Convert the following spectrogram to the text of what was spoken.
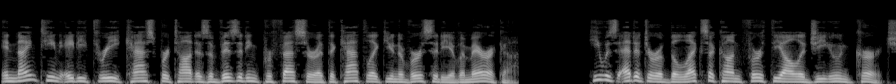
In 1983 Kasper taught as a visiting professor at the Catholic University of America. He was editor of the Lexikon für Theologie und Kirche.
